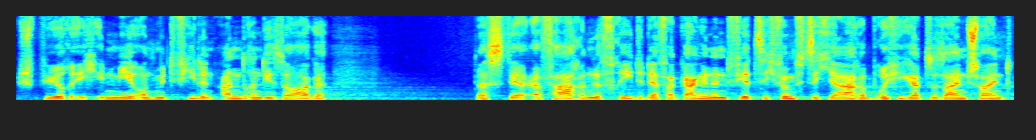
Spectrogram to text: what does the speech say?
spüre ich in mir und mit vielen anderen die Sorge, dass der erfahrene Friede der vergangenen 40, 50 Jahre brüchiger zu sein scheint,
